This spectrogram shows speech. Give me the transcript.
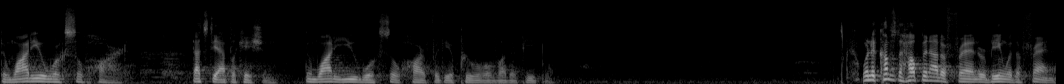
Then why do you work so hard? That's the application. Then why do you work so hard for the approval of other people? When it comes to helping out a friend or being with a friend,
